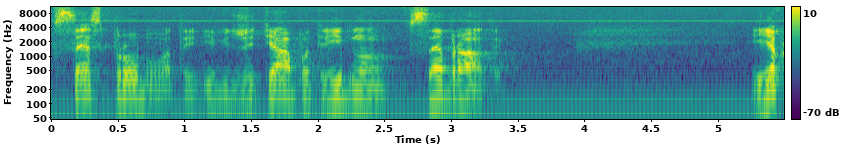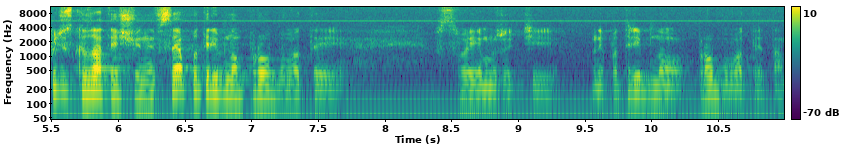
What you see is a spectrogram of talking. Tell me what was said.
все спробувати, і від життя потрібно все брати. І я хочу сказати, що не все потрібно пробувати в своєму житті. Не потрібно пробувати там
